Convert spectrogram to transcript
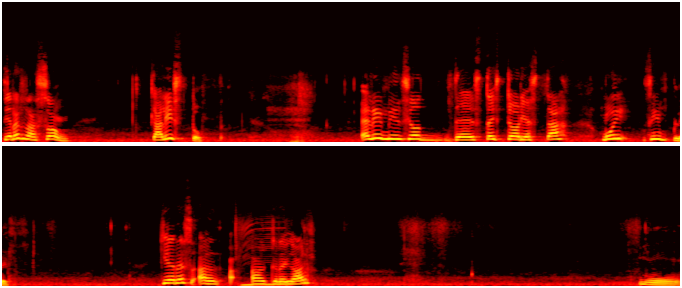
Tienes razón, Calisto. El inicio de esta historia está muy simple. ¿Quieres agregar? No.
